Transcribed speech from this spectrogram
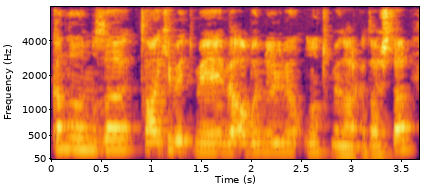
kanalımıza takip etmeyi ve abone olmayı unutmayın arkadaşlar.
